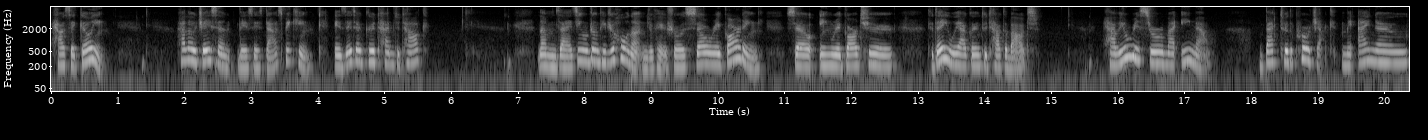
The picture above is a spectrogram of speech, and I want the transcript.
How's it going? Hello, Jason. This is Da speaking. Is it a good time to talk? 那么在进入正题之后呢，你就可以说 So regarding, so in regard to, today we are going to talk about. Have you received my email? Back to the project. May I know?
